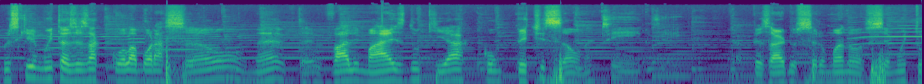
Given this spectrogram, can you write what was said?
Por isso que muitas vezes a colaboração né, é, vale mais do que a competição, né? Sim, sim. apesar do ser humano ser muito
